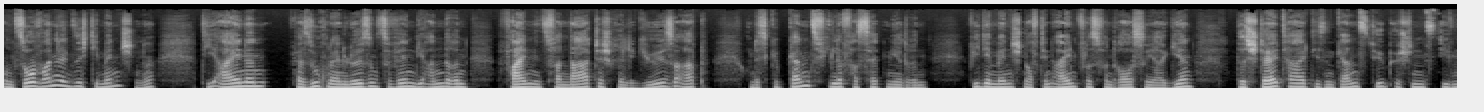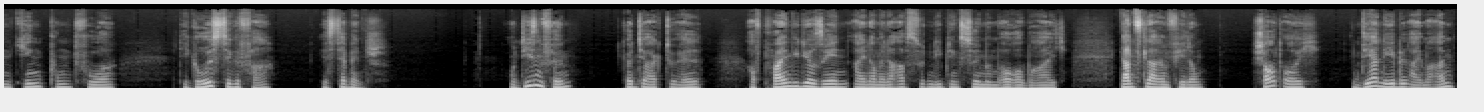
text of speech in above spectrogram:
Und so wandeln sich die Menschen. Ne? Die einen versuchen eine Lösung zu finden, die anderen fallen ins fanatisch-religiöse ab. Und es gibt ganz viele Facetten hier drin, wie die Menschen auf den Einfluss von draußen reagieren. Das stellt halt diesen ganz typischen Stephen King-Punkt vor. Die größte Gefahr ist der Mensch. Und diesen Film könnt ihr aktuell auf Prime Video sehen, einer meiner absoluten Lieblingsfilme im Horrorbereich. Ganz klare Empfehlung. Schaut euch der Nebel einmal an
